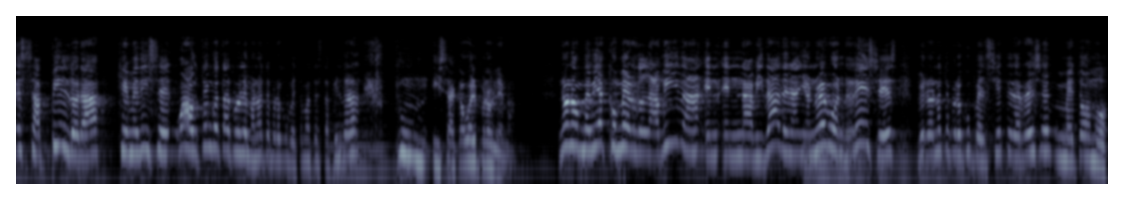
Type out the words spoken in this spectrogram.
esa píldora que me dice, wow, tengo tal problema? No te preocupes, tómate esta píldora, ¡pum! Y se acabó el problema. No, no, me voy a comer la vida en, en, Navidad, en Año Nuevo, en Reyes, pero no te preocupes, el 7 de Reyes me tomo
